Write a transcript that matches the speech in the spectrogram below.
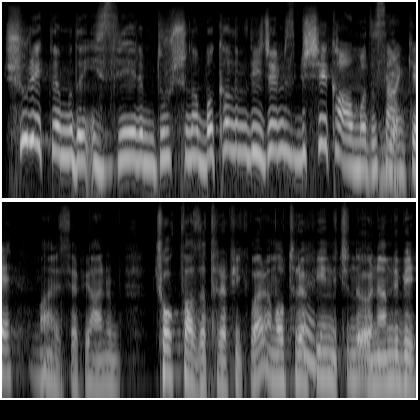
şu reklamı da izleyelim, dur şuna bakalım diyeceğimiz bir şey kalmadı sanki. Yok, maalesef yani çok fazla trafik var ama o trafiğin içinde önemli bir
